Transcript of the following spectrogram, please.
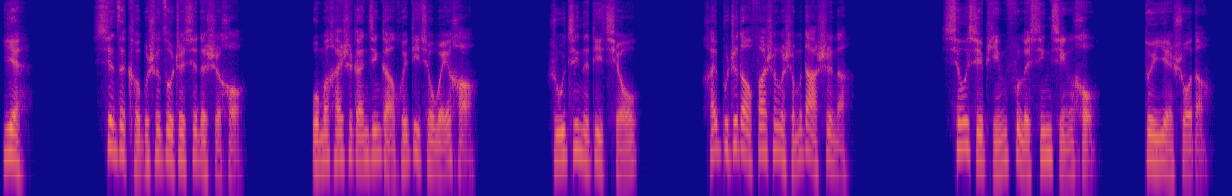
燕。现在可不是做这些的时候，我们还是赶紧赶回地球为好。如今的地球还不知道发生了什么大事呢。萧协平复了心情后，对燕说道：“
